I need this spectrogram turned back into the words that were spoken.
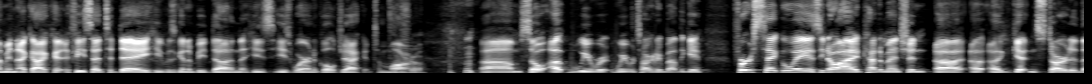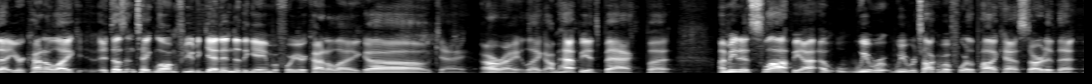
I mean, that guy. Could, if he said today he was going to be done, he's he's wearing a gold jacket tomorrow. um, so uh, we were we were talking about the game. First takeaway is you know I had kind of mentioned uh, uh, uh, getting started that you're kind of like it doesn't take long for you to get into the game before you're kind of like oh okay all right like I'm happy it's back but I mean it's sloppy. I, I, we were we were talking before the podcast started that.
